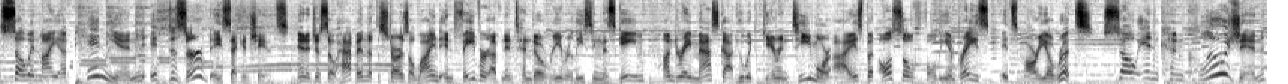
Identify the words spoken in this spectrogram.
So, in my opinion, it deserved a second chance. And it just so happened that the stars aligned in favor of Nintendo re releasing this game under a mascot who would guarantee more eyes but also fully embrace its Mario roots. So, in conclusion,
